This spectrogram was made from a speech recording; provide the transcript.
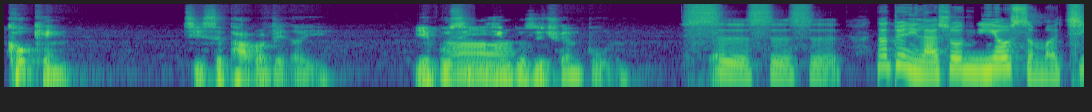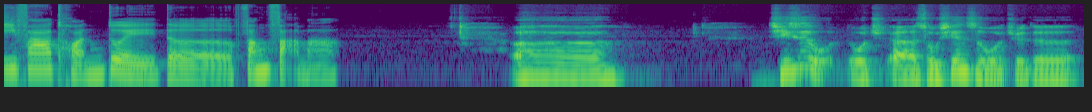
cooking 只是 part of it 而已，也不是、哦、已经不是全部了。是是是，那对你来说，你有什么激发团队的方法吗？呃，其实我我呃，首先是我觉得。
